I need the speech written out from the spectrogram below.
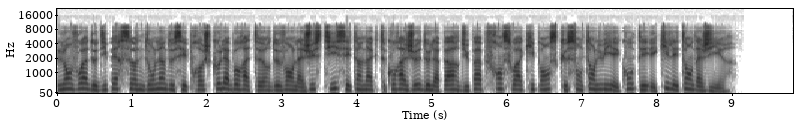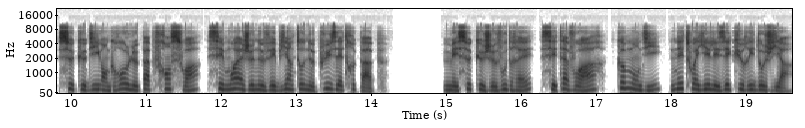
l'envoi de dix personnes dont l'un de ses proches collaborateurs devant la justice est un acte courageux de la part du pape François qui pense que son temps lui est compté et qu'il est temps d'agir. Ce que dit en gros le pape François, c'est moi je ne vais bientôt ne plus être pape. Mais ce que je voudrais, c'est avoir, comme on dit, nettoyer les écuries d'Ogia.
